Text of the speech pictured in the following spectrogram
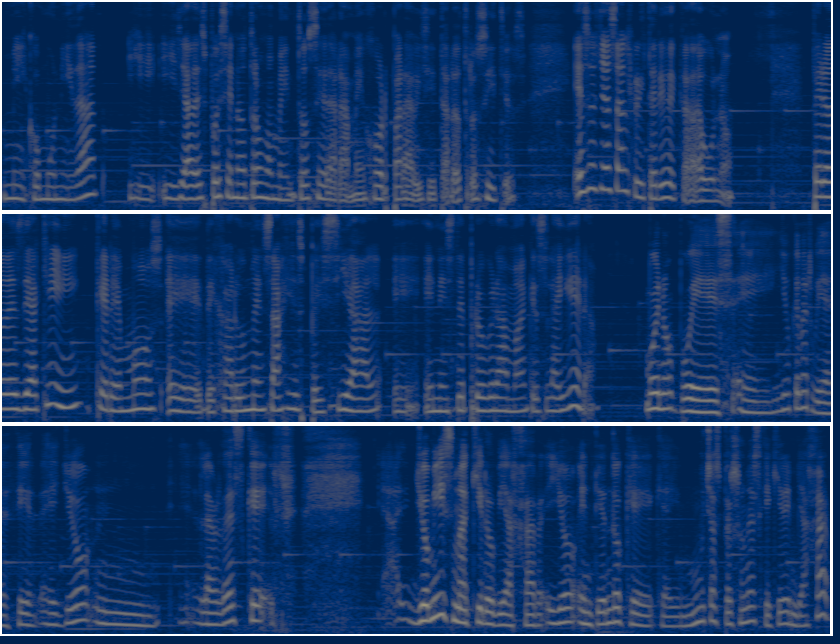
mi comunidad y, y, ya después en otro momento se dará mejor para visitar otros sitios. Eso ya es al criterio de cada uno. Pero desde aquí queremos eh, dejar un mensaje especial eh, en este programa que es la higuera. Bueno, pues eh, yo qué me voy a decir. yo, mm, la verdad es que yo misma quiero viajar y yo entiendo que, hay muchas personas que quieren viajar,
